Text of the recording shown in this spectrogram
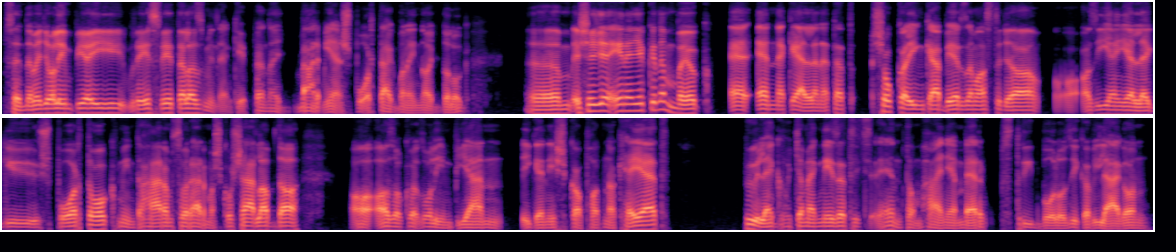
szerintem egy olimpiai részvétel az mindenképpen egy bármilyen sportágban egy nagy dolog. És én egyébként nem vagyok e, ennek ellene, tehát sokkal inkább érzem azt, hogy a, az ilyen jellegű sportok, mint a 3x3-as kosárlabda, a, azok az olimpián igenis kaphatnak helyet. Főleg, hogyha megnézed, hogy nem tudom hány ember streetballozik a világon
